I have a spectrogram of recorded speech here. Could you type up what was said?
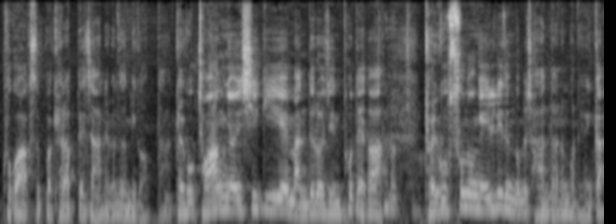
국어학습과 결합되지 않으면 의미가 없다. 결국 저학년 시기에 만들어진 토대가 그렇죠. 결국 수능의 1, 2등급을 좌한다는 거네요. 그러니까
